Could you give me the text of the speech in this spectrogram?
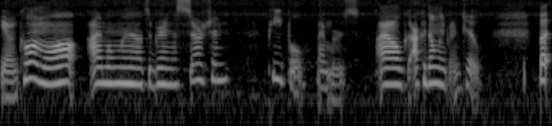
here in Cornwall, I'm only allowed to bring a certain people members. I'll, I could only bring two. But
